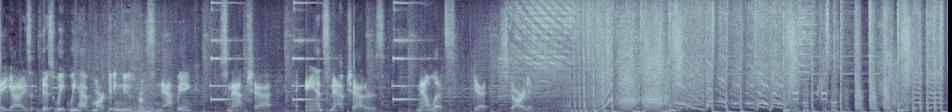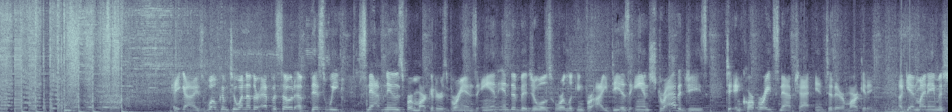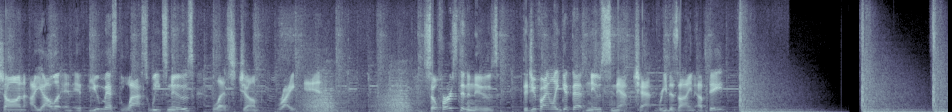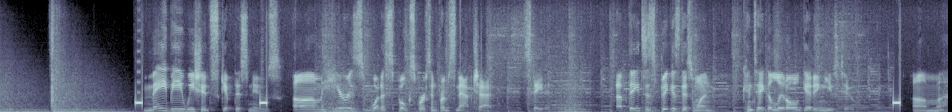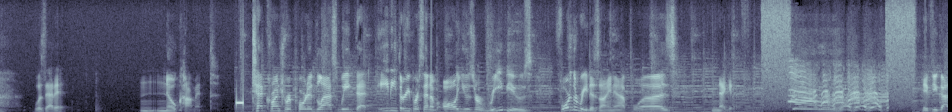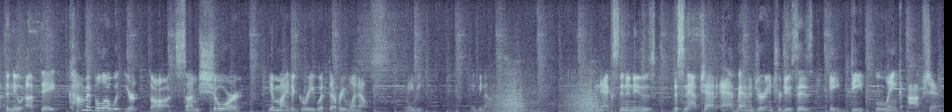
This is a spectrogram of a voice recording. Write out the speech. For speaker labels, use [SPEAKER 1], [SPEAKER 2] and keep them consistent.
[SPEAKER 1] Hey guys, this week we have marketing news from Snap Inc., Snapchat, and Snapchatters. Now let's get started. Hey guys, welcome to another episode of This Week Snap News for marketers, brands, and individuals who are looking for ideas and strategies to incorporate Snapchat into their marketing. Again, my name is Sean Ayala, and if you missed last week's news, let's jump right in. So, first in the news, did you finally get that new Snapchat redesign update? Maybe we should skip this news. Um, here is what a spokesperson from Snapchat stated. Updates as big as this one can take a little getting used to. Um, was that it? N- no comment. TechCrunch reported last week that 83% of all user reviews for the redesign app was negative. If you got the new update, comment below with your thoughts. I'm sure you might agree with everyone else. Maybe, maybe not. Next in the news, the Snapchat Ad Manager introduces a deep link option,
